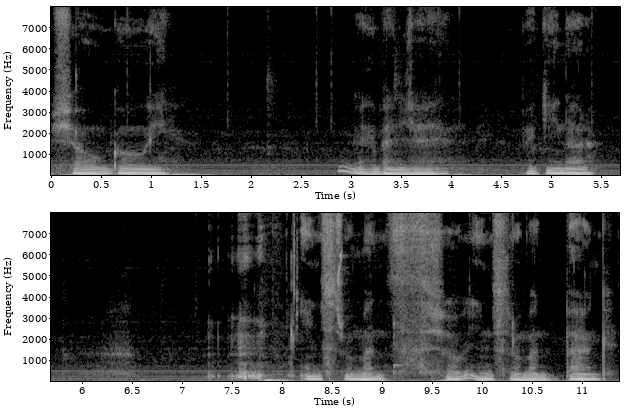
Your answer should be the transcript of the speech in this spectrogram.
Show GUI. Niech będzie beginner. Instruments, show instrument bank.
